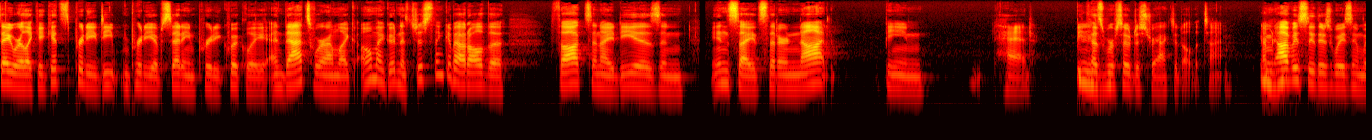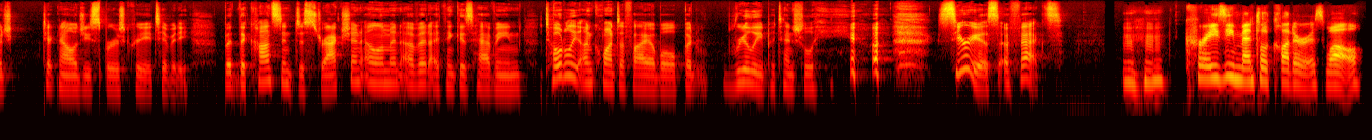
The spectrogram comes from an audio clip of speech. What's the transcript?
say where like it gets pretty deep and pretty upsetting pretty quickly, and that's where I'm like, oh my goodness, just think about all the thoughts and ideas and insights that are not being had because mm-hmm. we're so distracted all the time. I mean, mm-hmm. obviously, there's ways in which technology spurs creativity. But the constant distraction element of it, I think, is having totally unquantifiable, but really potentially serious effects. Mm-hmm. Crazy mental clutter as well.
